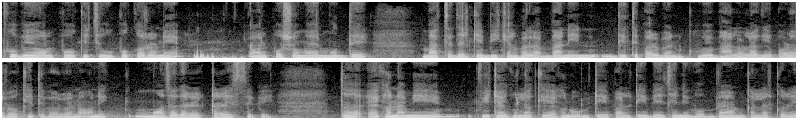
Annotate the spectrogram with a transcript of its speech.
খুবই অল্প কিছু উপকরণে, অল্প সময়ের মধ্যে বাচ্চাদেরকে বিকেলবেলা বানিয়ে দিতে পারবেন। খুবই ভালো লাগে, বড়রাও খেতে পারবেন। অনেক মজাদার একটা রেসিপি তো এখন আমি পিঠাগুলোকে এখন উল্টিয়ে পাল্টিয়ে ভেজে নিব ব্রাউন কালার করে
